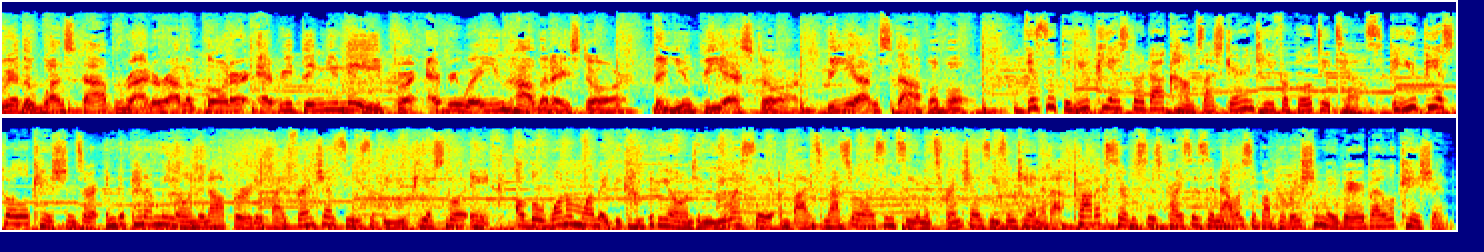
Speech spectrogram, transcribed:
we're the one stop right around the corner, everything you need for every way you holiday store. The UPS store. Be unstoppable. Visit the upsstore.com slash guarantee for full details. The UPS store locations are independently owned and operated by franchisees of the UPS store Inc. Although one or more may be company owned in the USA and by its master licensee and its franchisees in Canada. Product services, prices, and hours of operation may vary by location.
